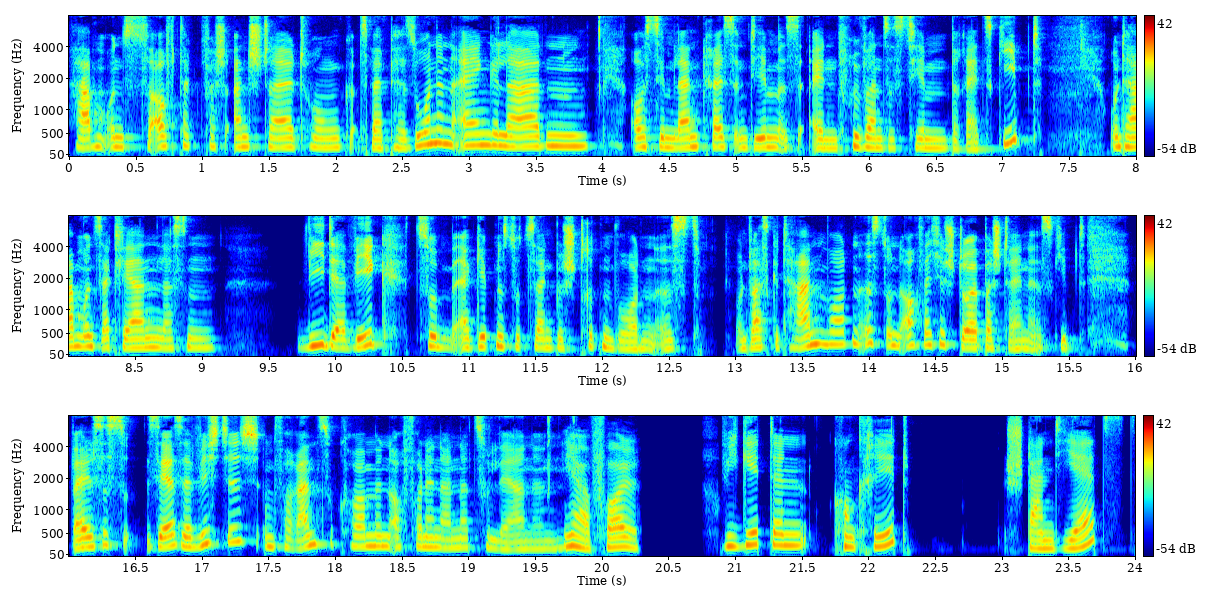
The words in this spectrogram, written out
haben uns zur Auftaktveranstaltung zwei Personen eingeladen aus dem Landkreis, in dem es ein Frühwarnsystem bereits gibt und haben uns erklären lassen, wie der Weg zum Ergebnis sozusagen bestritten worden ist und was getan worden ist und auch welche Stolpersteine es gibt. Weil es ist sehr, sehr wichtig, um voranzukommen, auch voneinander zu lernen. Ja, voll. Wie geht denn konkret Stand jetzt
